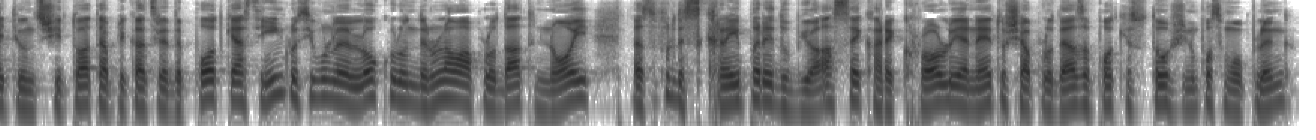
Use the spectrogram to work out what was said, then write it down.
iTunes și toate aplicațiile de podcasting, inclusiv unele locuri unde nu l-am uploadat noi, dar sunt fel de scrapere dubioase care crawluie netul și uploadează podcastul tău și nu pot să mă plâng.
